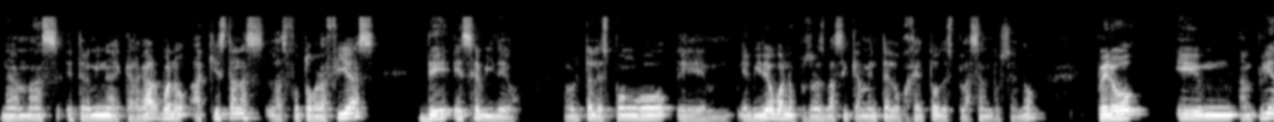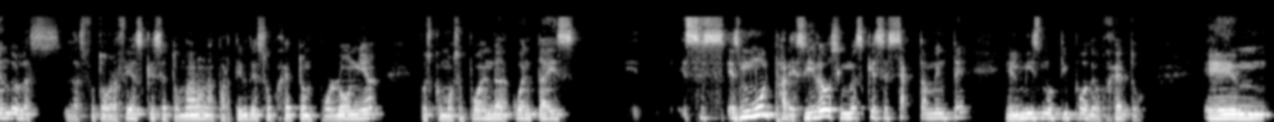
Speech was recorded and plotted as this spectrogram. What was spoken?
Nada más eh, termina de cargar. Bueno, aquí están las, las fotografías de ese video. Ahorita les pongo eh, el video, bueno, pues es básicamente el objeto desplazándose, ¿no? Pero em, ampliando las, las fotografías que se tomaron a partir de ese objeto en Polonia, pues como se pueden dar cuenta es, es, es muy parecido, si no es que es exactamente el mismo tipo de objeto. Em,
